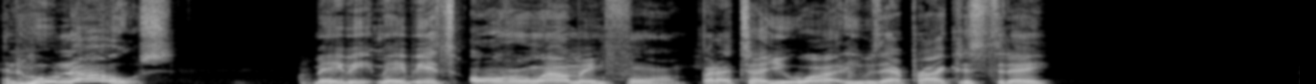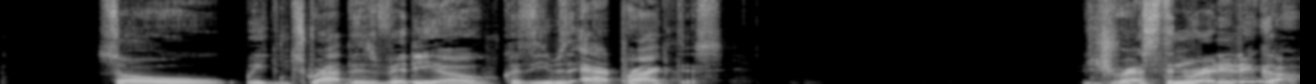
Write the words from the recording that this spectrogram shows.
And who knows? Maybe maybe it's overwhelming for him. But I tell you what, he was at practice today. So we can scrap this video because he was at practice. Dressed and ready to go.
